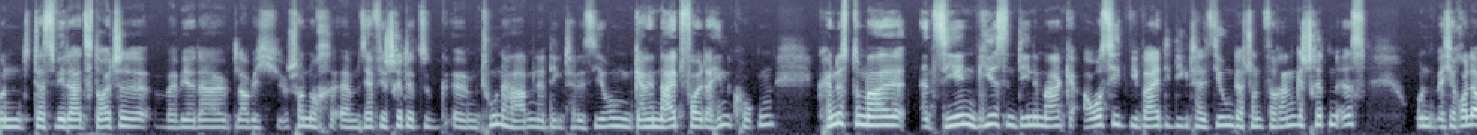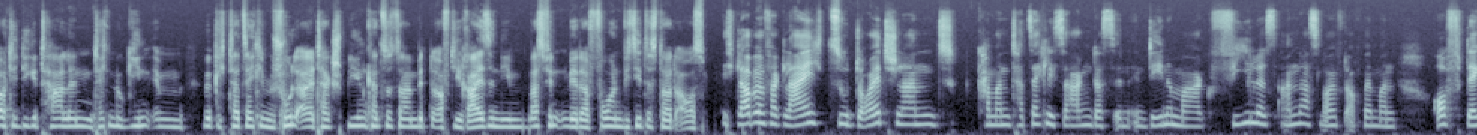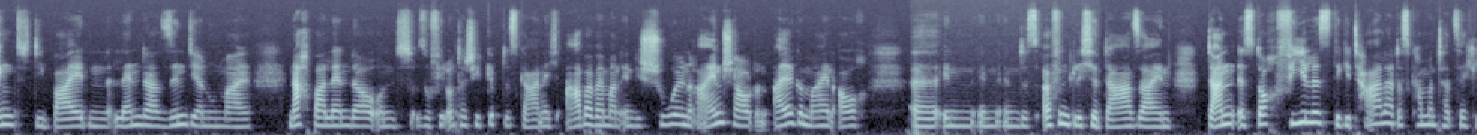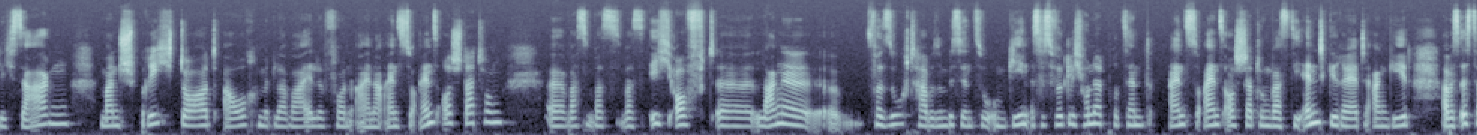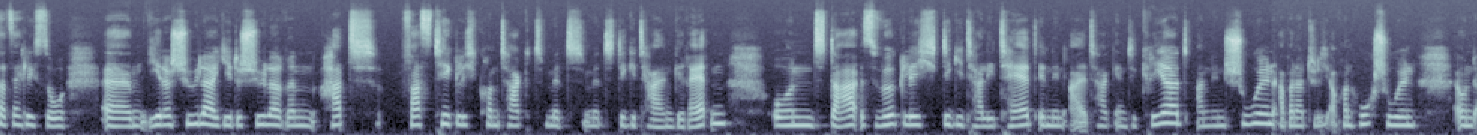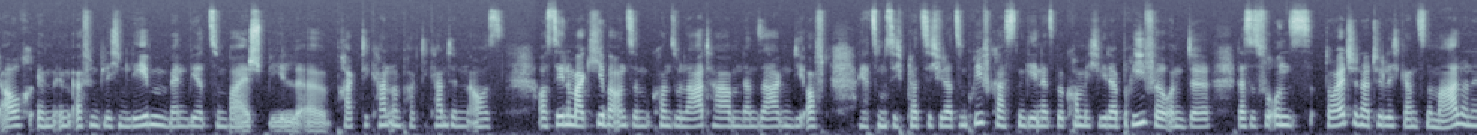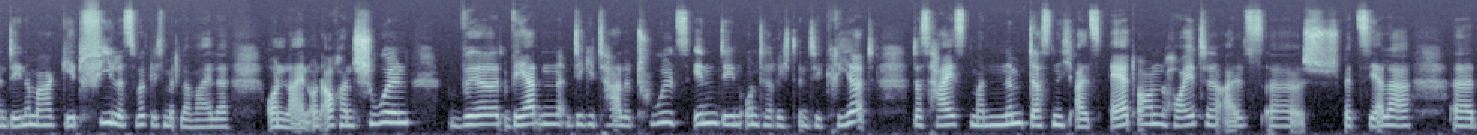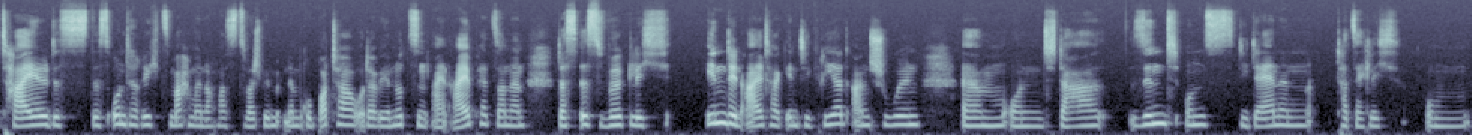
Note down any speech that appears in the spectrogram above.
und dass wir da als Deutsche, weil wir da, glaube ich, schon noch ähm, sehr viele Schritte zu ähm, tun haben in der Digitalisierung, gerne neidvoll dahin gucken. Könntest du mal erzählen, wie es in Dänemark aussieht, wie weit die Digitalisierung da schon vorangeschritten ist und welche Rolle auch die digitalen Technologien im wirklich tatsächlich Schulalltag spielen? Kannst du da mit auf die Reise nehmen? Was finden wir davor und wie sieht es dort aus? Ich glaube, im Vergleich zu Deutschland kann man tatsächlich sagen, dass in, in Dänemark vieles anders läuft, auch wenn man oft denkt, die beiden Länder sind ja nun mal Nachbarländer und so viel Unterschied gibt es gar nicht. Aber wenn man in die Schulen reinschaut und allgemein auch äh, in, in, in das öffentliche Dasein, dann ist doch vieles digitaler, das kann man tatsächlich sagen. Man spricht dort auch mittlerweile von einer 1 zu 1 Ausstattung, äh, was, was, was ich oft äh, lange äh, versucht habe, so ein bisschen zu umgehen. Es ist wirklich 100 Prozent 1 zu 1 Ausstattung, was die Endgeräte angeht, aber es ist tatsächlich so, ähm, jeder Schüler, jede Schülerin hat fast täglich Kontakt mit, mit digitalen Geräten. Und da ist wirklich Digitalität in den Alltag integriert, an den Schulen, aber natürlich auch an Hochschulen und auch im, im öffentlichen Leben, wenn wir zum Beispiel äh, Praktikanten und Praktikantinnen aus, aus Dänemark hier bei uns im Konsulat haben, dann sagen die oft, jetzt muss ich plötzlich wieder zum Briefkasten gehen, jetzt bekomme ich wieder Briefe. Und äh, das ist für uns Deutsche natürlich ganz normal. Und in Dänemark geht vieles wirklich mittlerweile online. Und auch an Schulen wird, werden digitale Tools in den Unterricht integriert. Das heißt, man nimmt das nicht als Add-on heute als äh, spezieller äh, Teil des, des Unterrichts, machen wir noch was zum Beispiel mit einem Roboter oder wir nutzen ein iPad, sondern das ist wirklich in den Alltag integriert an Schulen. Ähm, und da sind uns die Dänen tatsächlich um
